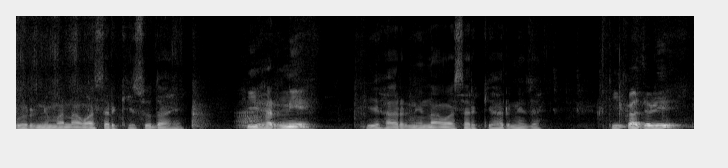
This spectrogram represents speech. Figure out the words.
पौर्णिमा नावासारखी सुद्धा आहे. ही हरणी आहे. ही हरणी नावासारखी हरणीच आहे ही काजळी आहे.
